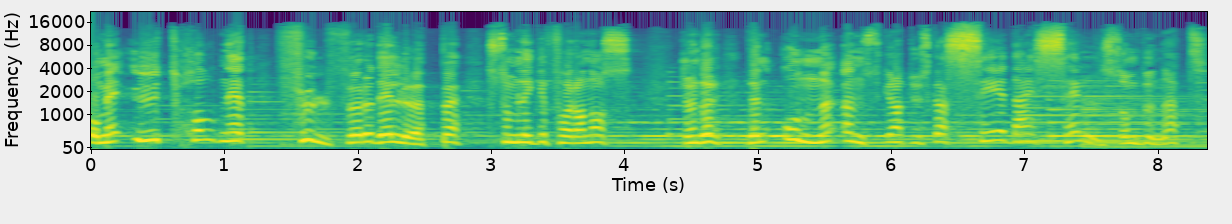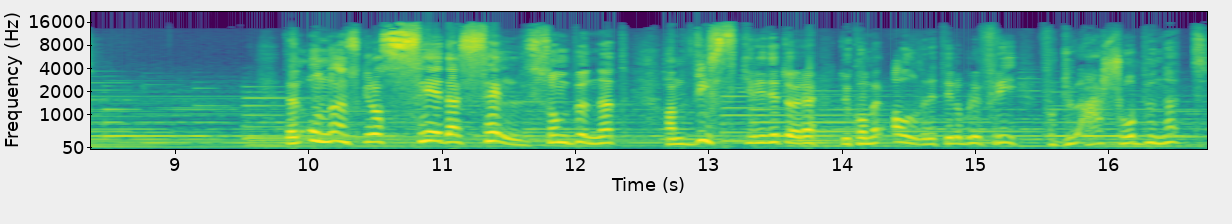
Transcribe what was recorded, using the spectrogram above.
Og med utholdenhet fullføre det løpet som ligger foran oss. Skjønner, Den onde ønsker at du skal se deg selv som bundet. Den onde ønsker å se deg selv som bundet. Han hvisker i ditt øre du kommer aldri til å bli fri, for du er så bundet.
